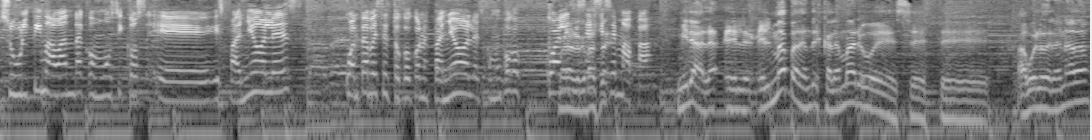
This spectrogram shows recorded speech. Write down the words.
su última banda con músicos eh, españoles. ¿Cuántas veces tocó con españoles? Como un poco, ¿cuál Bueno, es ese, pasa- ese mapa? Mira, el, el mapa de Andrés Calamaro es este, Abuelo de la Nada,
